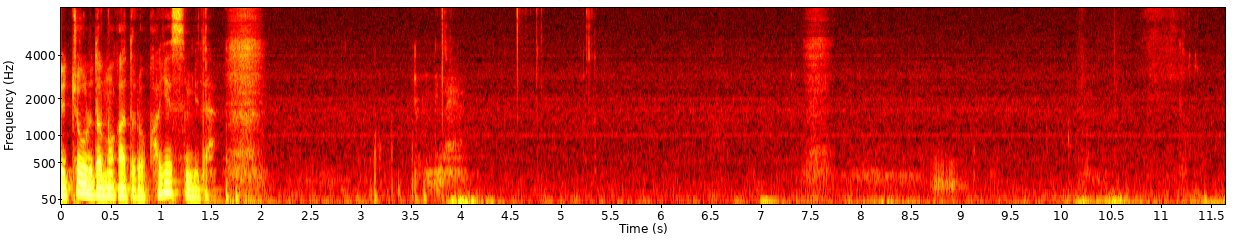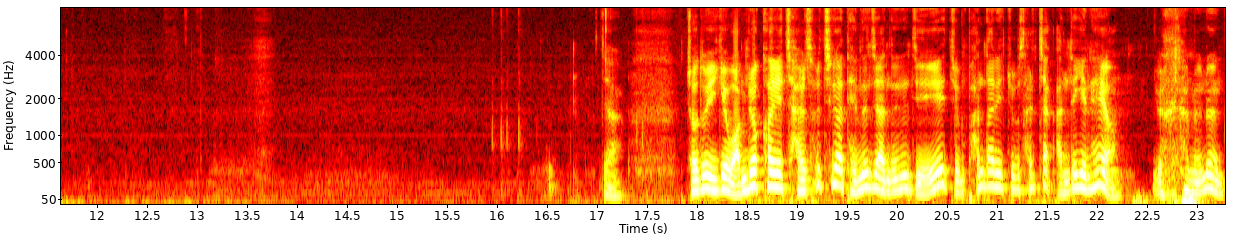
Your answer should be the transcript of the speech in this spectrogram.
이쪽으로 넘어가도록 하겠습니다. 자, 저도 이게 완벽하게 잘 설치가 됐는지 안 됐는지 지금 판단이 좀 살짝 안 되긴 해요. 왜냐면은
